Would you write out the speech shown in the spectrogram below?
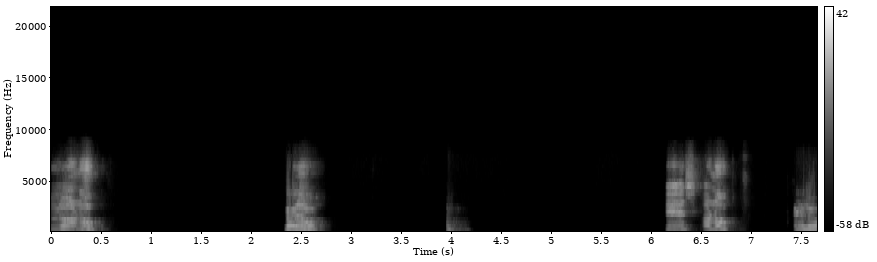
Hello, Anup? ஹலோ Yes, Anup? ஹலோ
